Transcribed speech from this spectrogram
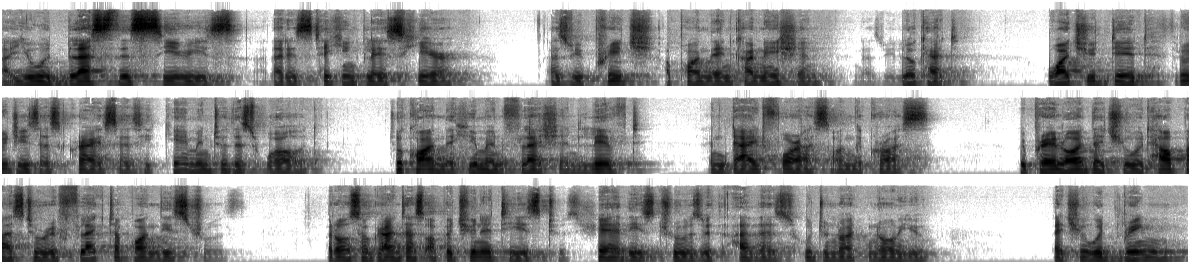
uh, you would bless this series that is taking place here as we preach upon the incarnation, and as we look at what you did through Jesus Christ as he came into this world, took on the human flesh, and lived and died for us on the cross. We pray, Lord, that you would help us to reflect upon these truths but also grant us opportunities to share these truths with others who do not know you. That you would bring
